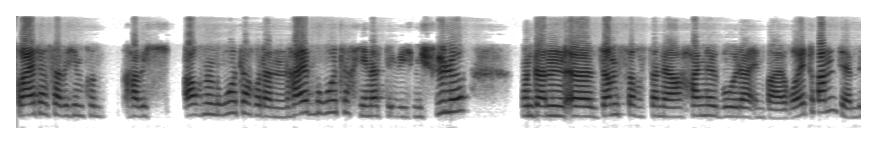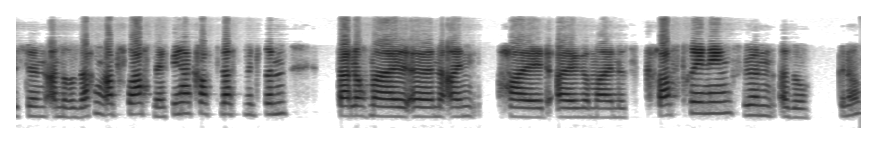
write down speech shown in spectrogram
Freitags habe ich im habe ich auch einen Ruhetag oder einen halben Ruhetag, je nachdem wie ich mich fühle. Und dann äh, Samstag ist dann der Hangelboulder in Bayreuth dran, der ein bisschen andere Sachen absprach, mehr Fingerkraftlast mit drin. Dann nochmal äh, eine Einheit allgemeines Krafttraining für, also genau,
